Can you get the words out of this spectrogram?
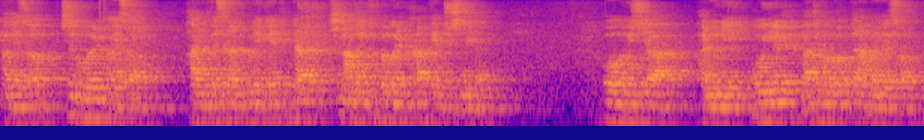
하면서 죽음을 통해서 하나님께서는 우리에게 특별한 희망의 기쁨을 허락해 주십니다. 오 루시아 할머니 고인을 마지막으로 떠나보내면서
